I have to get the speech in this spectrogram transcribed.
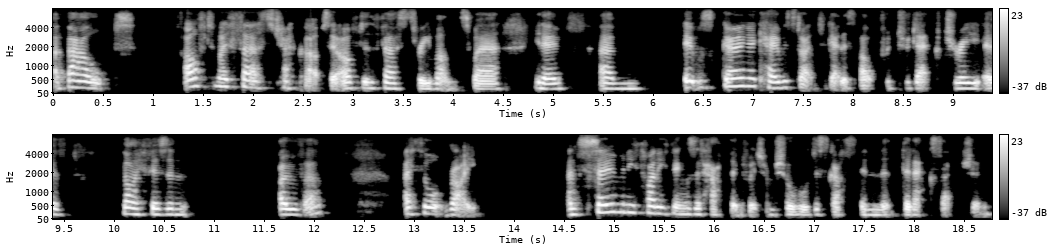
about after my first checkup, so after the first three months, where, you know, um, it was going okay. We started to get this upward trajectory of life isn't over. I thought, right. And so many funny things had happened, which I'm sure we'll discuss in the, the next section.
